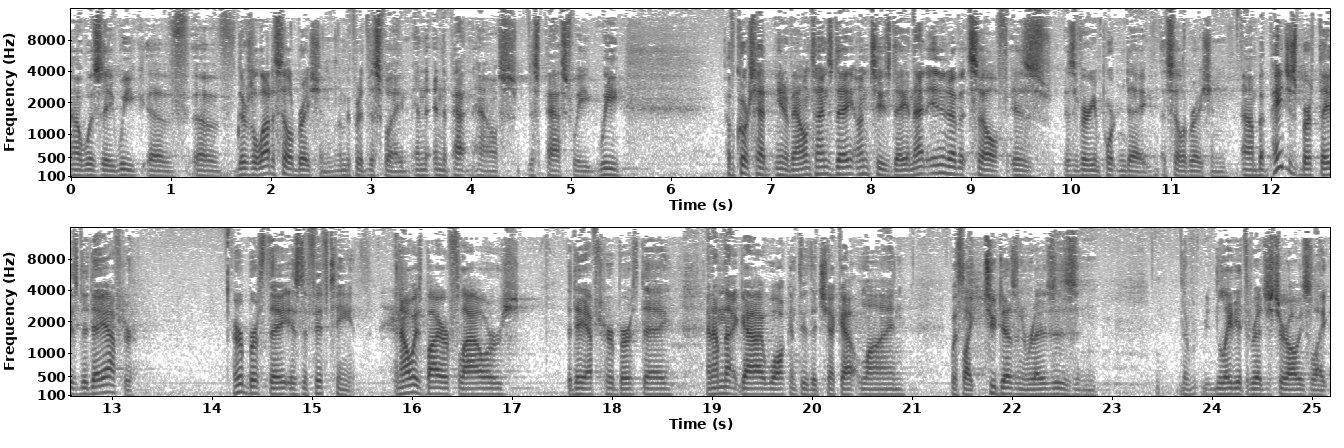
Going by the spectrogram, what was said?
uh, was a week of, of, there's a lot of celebration, let me put it this way, in, in the Patton House this past week. We, of course, had you know, Valentine's Day on Tuesday, and that in and of itself is, is a very important day, a celebration. Um, but Paige's birthday is the day after. Her birthday is the 15th. And I always buy her flowers the day after her birthday. And I'm that guy walking through the checkout line with like two dozen roses and the lady at the register always like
